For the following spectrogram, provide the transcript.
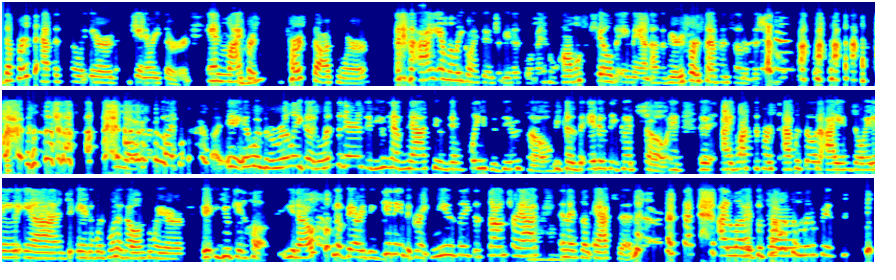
the first episode aired January 3rd, and my mm-hmm. first first thoughts were, I am really going to interview this woman who almost killed a man on the very first episode of the show. like it, it, was really good. Listeners, if you have not tuned in, please do so because it is a good show. And it, I watched the first episode, I enjoyed it, and it was one of those where it, you get hooked. You know, the very beginning, the great music, the soundtrack, mm-hmm. and then some action. I love That's it. So tell us a little bit.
